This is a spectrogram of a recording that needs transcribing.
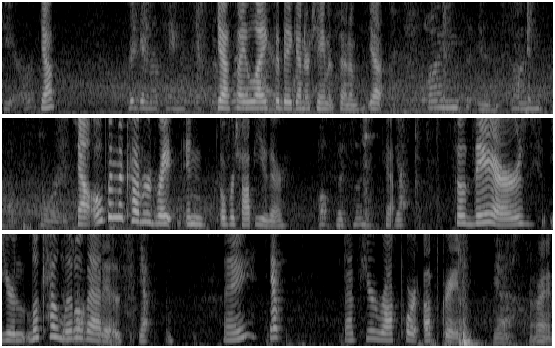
here, Yep. big entertainment system. Yes, I like the big entertainment center. Yep. Tons and tons of storage. Now open the cupboard right in over top of you there. oh, this one. Yeah. Yeah. So there's your look how The little that is. Yep. Hey? Yep. That's your Rockford upgrade. Yeah. All right.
